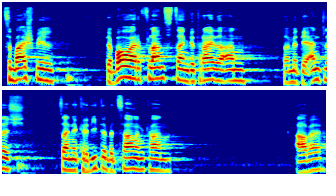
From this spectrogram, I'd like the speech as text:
Zum Beispiel, der Bauer pflanzt sein Getreide an, damit er endlich seine Kredite bezahlen kann. Aber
